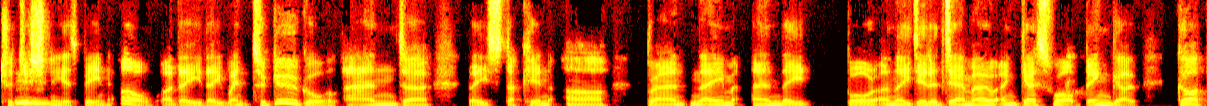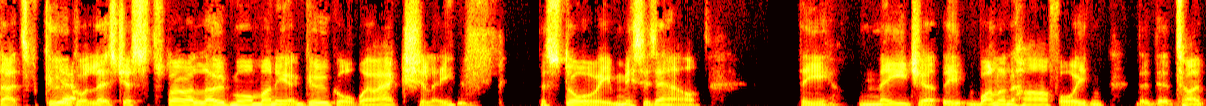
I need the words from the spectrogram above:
traditionally mm. has been, oh, they they went to Google and uh, they stuck in our brand name and they bought and they did a demo and guess what? Bingo! God, that's Google. Yeah. Let's just throw a load more money at Google. Well, actually, the story misses out the major, the one and a half or even the, the time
